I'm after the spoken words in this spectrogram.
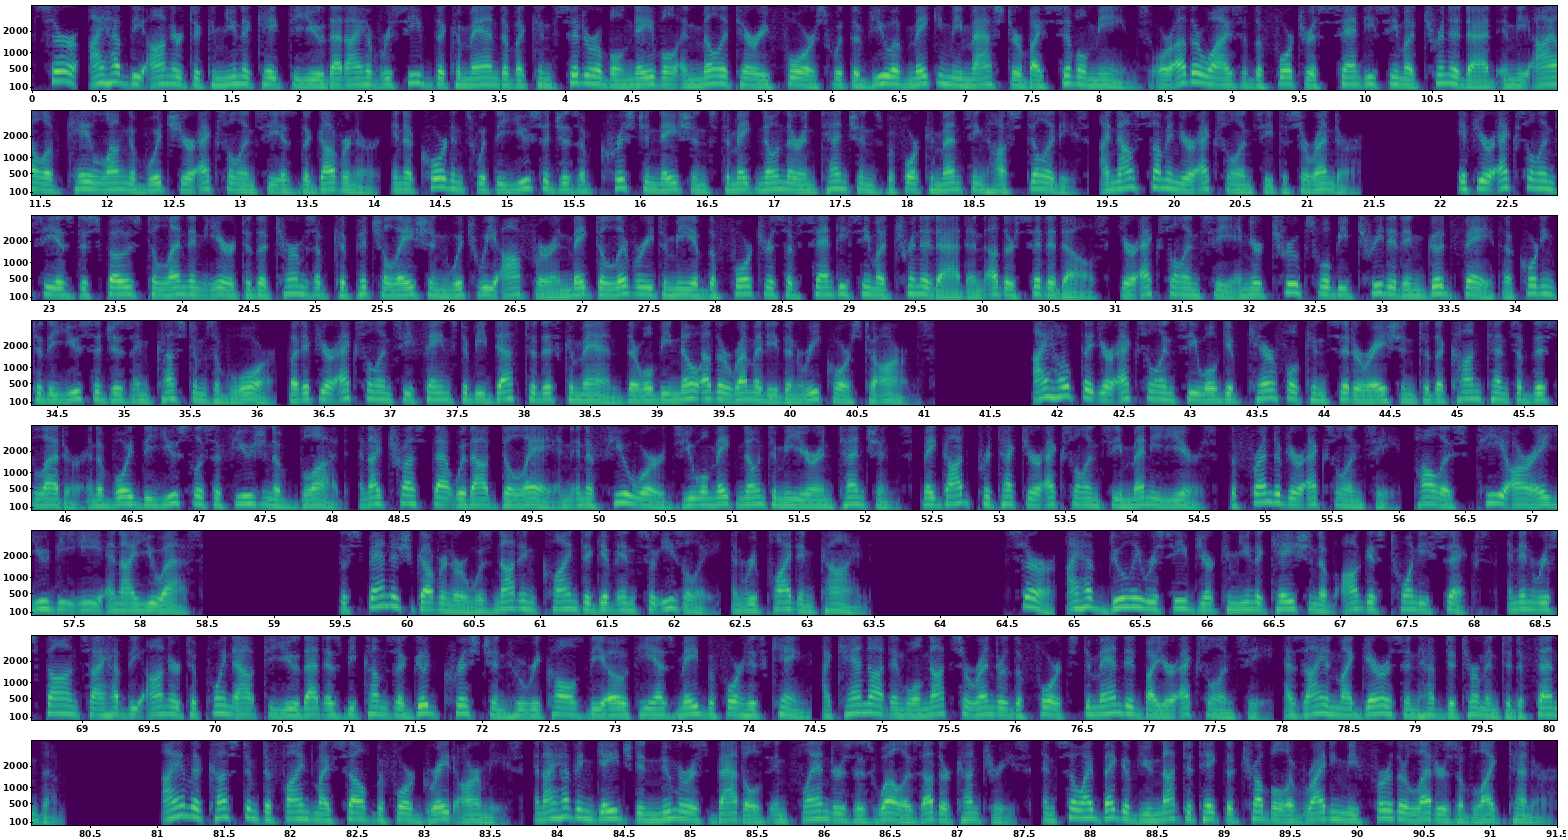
Sir, I have the honor to communicate to you that I have received the command of a considerable naval and military force with the view of making me master by civil means or otherwise of the fortress Santissima Trinidad in the Isle of Keelung of which your excellency is the governor, in accordance with the usages of Christian nations to make known their intentions before commencing hostilities, I now summon your excellency to surrender. If your excellency is disposed to lend an ear to the terms of capitulation which we offer and make delivery to me of the fortress of Santissima Trinidad and other citadels, your excellency and your troops will be treated in good faith according to the usages and customs of war, but if your excellency feigns to be deaf to this command there will be no other remedy than recourse to arms. I hope that your excellency will give careful consideration to the contents of this letter and avoid the useless effusion of blood, and I trust that without delay and in a few words you will make known to me your intentions. May God protect your excellency many years. The friend of your excellency, Paulus Traudenius. The Spanish governor was not inclined to give in so easily, and replied in kind. Sir, I have duly received your communication of August 26, and in response I have the honor to point out to you that as becomes a good Christian who recalls the oath he has made before his king, I cannot and will not surrender the forts demanded by your excellency, as I and my garrison have determined to defend them. I am accustomed to find myself before great armies, and I have engaged in numerous battles in Flanders as well as other countries, and so I beg of you not to take the trouble of writing me further letters of like tenor.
